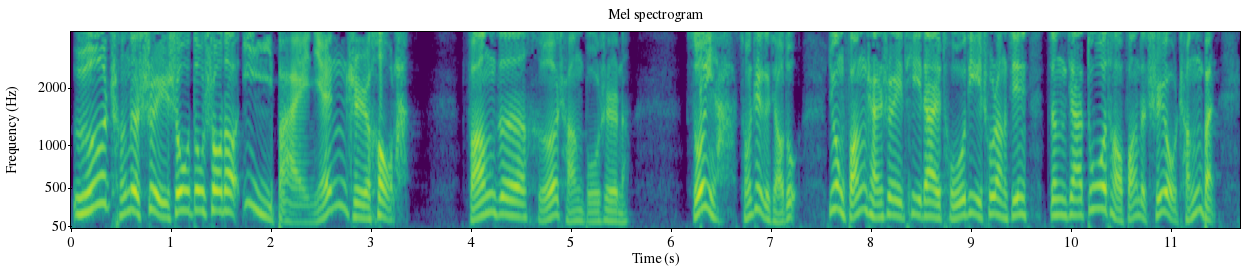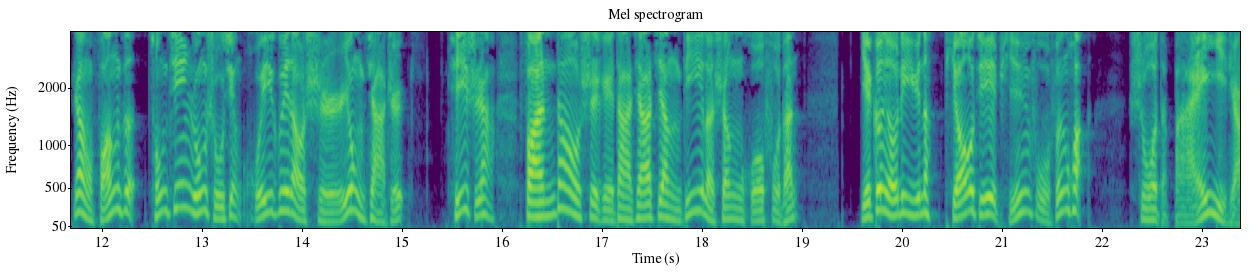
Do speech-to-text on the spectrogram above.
鹅城的税收都收到一百年之后了，房子何尝不是呢？”所以啊，从这个角度，用房产税替代土地出让金，增加多套房的持有成本，让房子从金融属性回归到使用价值，其实啊，反倒是给大家降低了生活负担，也更有利于呢调节贫富分化。说的白一点，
